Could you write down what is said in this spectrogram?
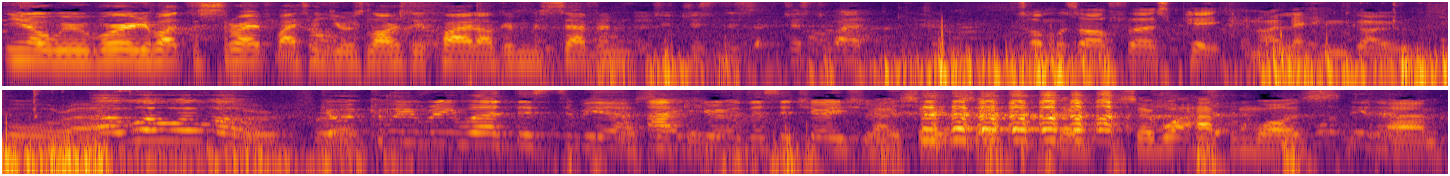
You know, we were worried about the threat, but I think he was largely quiet. I'll give him a seven. Just to, just to add, Tom was our first pick, and I let him go for. For- for- can, we, can we reword this to be uh, second. accurate of the situation? No, so, so, so, so what happened was, um,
